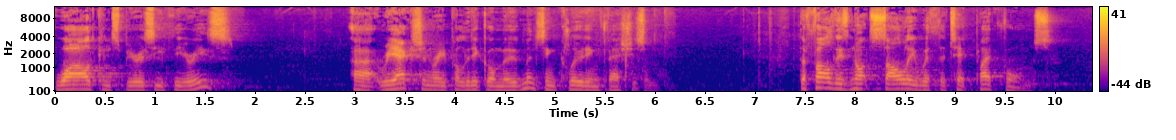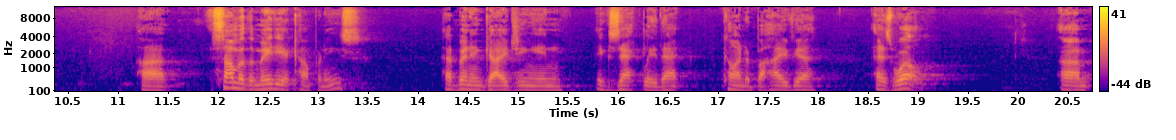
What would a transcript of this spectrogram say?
wild conspiracy theories, uh, reactionary political movements, including fascism. The fault is not solely with the tech platforms. Uh, some of the media companies have been engaging in exactly that kind of behaviour as well. Um,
